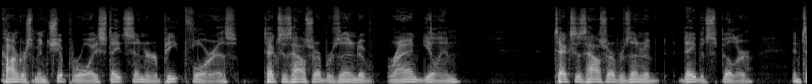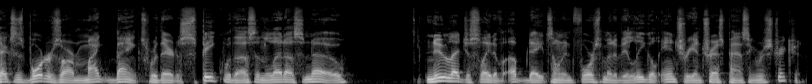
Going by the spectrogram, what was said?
Congressman Chip Roy, State Senator Pete Flores, Texas House Representative Ryan Guillen, Texas House Representative David Spiller, and Texas Border Czar Mike Banks were there to speak with us and let us know new legislative updates on enforcement of illegal entry and trespassing restrictions.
